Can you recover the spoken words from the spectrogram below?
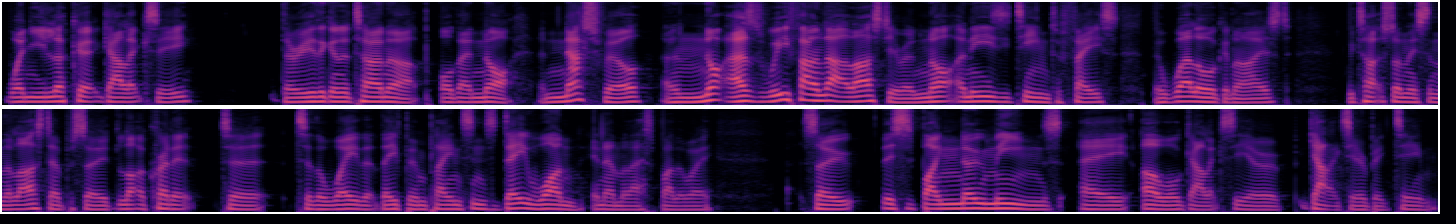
when you look at Galaxy, they're either going to turn up or they're not. And Nashville, and not as we found out last year, are not an easy team to face. They're well organized. We touched on this in the last episode. A lot of credit to to the way that they've been playing since day one in MLS, by the way. So this is by no means a oh well Galaxy are Galaxy are a big team.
